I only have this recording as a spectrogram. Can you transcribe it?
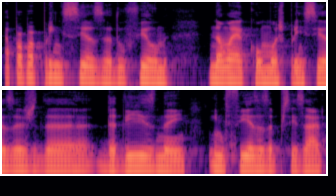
a própria princesa do filme não é como as princesas da, da Disney, indefesas a precisar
